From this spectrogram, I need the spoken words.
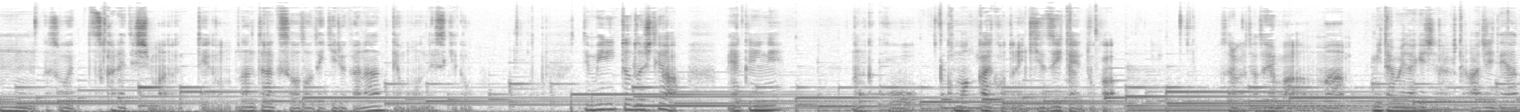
うんすごい疲れてしまうっていうのもなんとなく想像できるかなって思うんですけど。でメリットとしては逆にねなんかこう細かいことに気づいたりとかそれが例えばまあ見た目だけじゃなくて味であっ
